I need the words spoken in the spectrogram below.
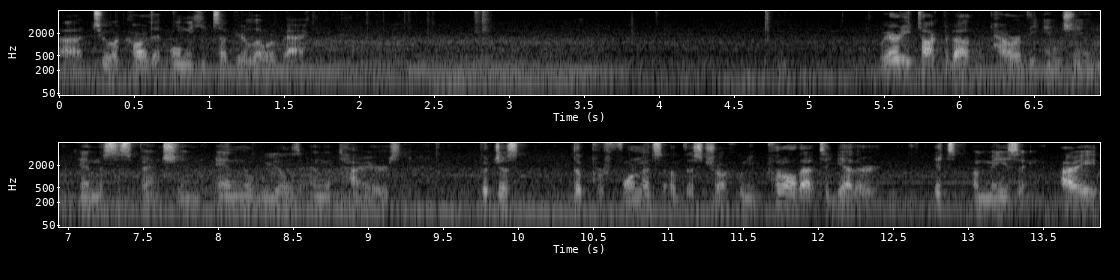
uh, to a car that only heats up your lower back. We already talked about the power of the engine and the suspension and the wheels and the tires, but just the performance of this truck, when you put all that together, it's amazing. I,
